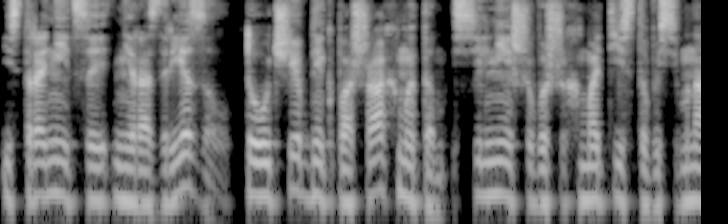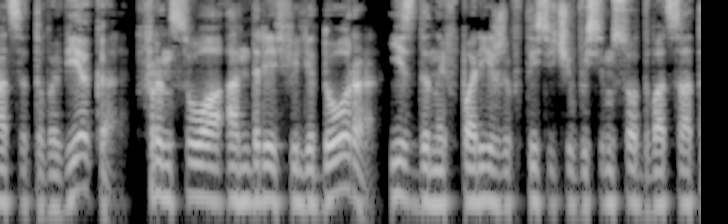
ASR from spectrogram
и страницы не разрезал, то учебник по шахматам сильнейшего шахматиста XVIII века Франсуа Андре Филидора, изданный в Париже в 1820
